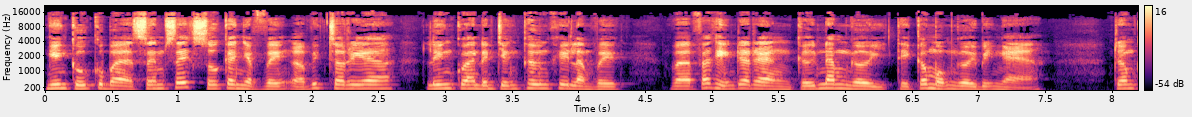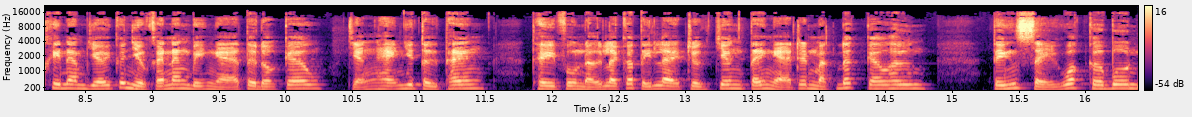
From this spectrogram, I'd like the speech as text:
Nghiên cứu của bà xem xét số ca nhập viện ở Victoria liên quan đến chấn thương khi làm việc và phát hiện ra rằng cứ 5 người thì có một người bị ngã trong khi nam giới có nhiều khả năng bị ngã từ độ cao, chẳng hạn như từ thang, thì phụ nữ lại có tỷ lệ trượt chân té ngã trên mặt đất cao hơn. Tiến sĩ Walker Bull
